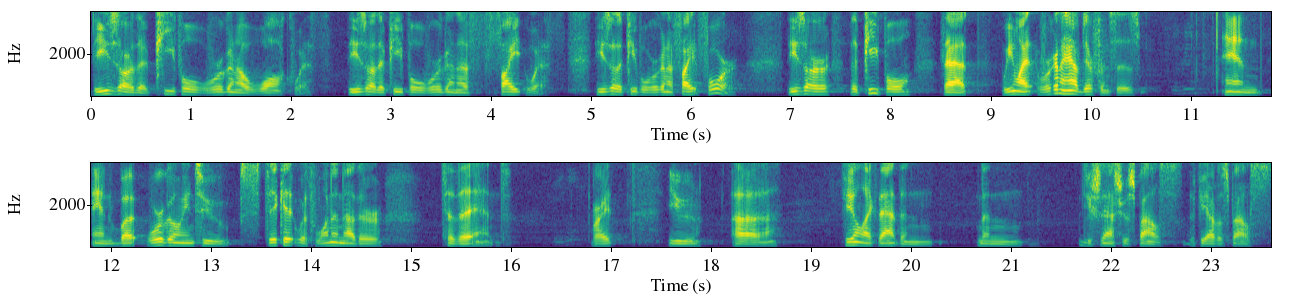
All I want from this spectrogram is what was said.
These are the people we're going to walk with. These are the people we're going to fight with. These are the people we're going to fight for. These are the people that we might we're going to have differences and and but we're going to stick it with one another to the end. Right? You uh, if you don't like that then then you should ask your spouse if you have a spouse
